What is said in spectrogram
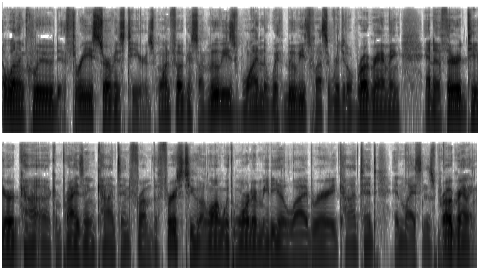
uh, will include three service tiers one focused on movies, one with movies plus original programming, and a third tier co- uh, comprising content from the first two, along with Warner Media Library content and licensed programming.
